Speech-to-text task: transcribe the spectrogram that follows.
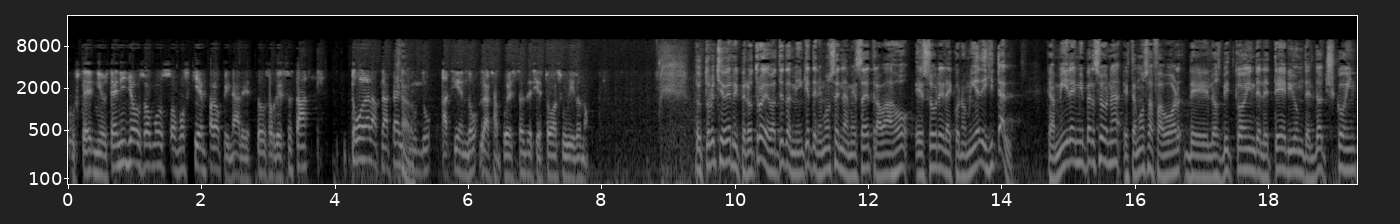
usted, ni usted ni yo somos, somos quien para opinar. Esto, sobre esto está toda la plata del mundo haciendo las apuestas de si esto va a subir o no. Doctor Echeverry, pero otro debate también que tenemos en la mesa de trabajo es sobre la economía digital. Camila y mi persona estamos a favor de los Bitcoin, del Ethereum, del Dogecoin,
